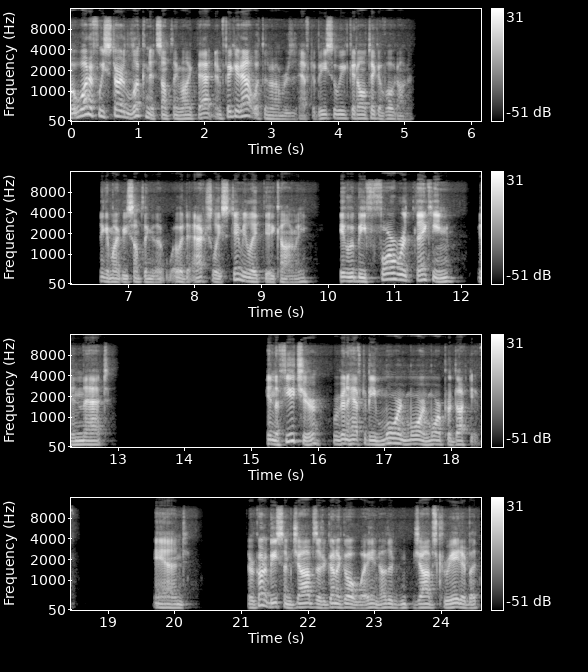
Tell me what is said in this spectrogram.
But what if we started looking at something like that and figured out what the numbers would have to be so we could all take a vote on it? I think it might be something that would actually stimulate the economy it would be forward thinking in that in the future, we're going to have to be more and more and more productive. And there are going to be some jobs that are going to go away and other jobs created, but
